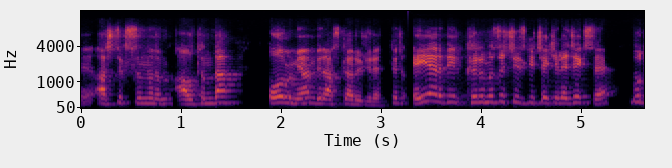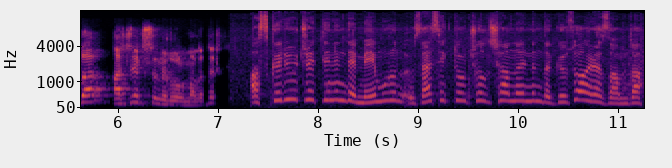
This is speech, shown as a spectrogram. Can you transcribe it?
e, açlık sınırının altında olmayan bir asgari ücrettir. Eğer bir kırmızı çizgi çekilecekse bu da açlık sınırı olmalıdır. Asgari ücretlinin de memurun özel sektör çalışanlarının da gözü ara zamda.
